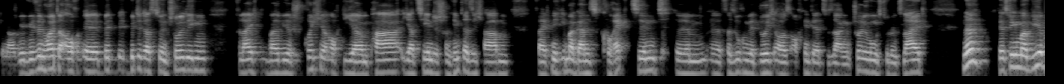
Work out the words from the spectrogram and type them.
genau. Wir, wir sind heute auch, äh, bitte das zu entschuldigen, vielleicht weil wir Sprüche, auch die ja ein paar Jahrzehnte schon hinter sich haben, vielleicht nicht immer ganz korrekt sind, ähm, äh, versuchen wir durchaus auch hinterher zu sagen, Entschuldigung, es tut uns leid. Ne? Deswegen mal wir,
